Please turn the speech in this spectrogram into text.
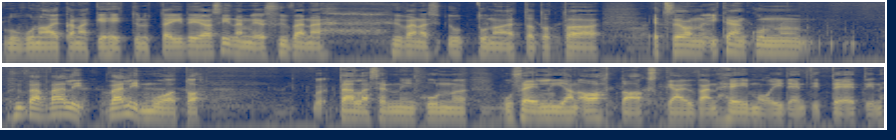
luvun aikana kehittynyttä ideaa siinä mielessä hyvänä, hyvänä juttuna, että, tota, että se on ikään kuin hyvä väli, välimuoto tällaisen niin kuin usein liian ahtaaksi käyvän heimoidentiteetin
